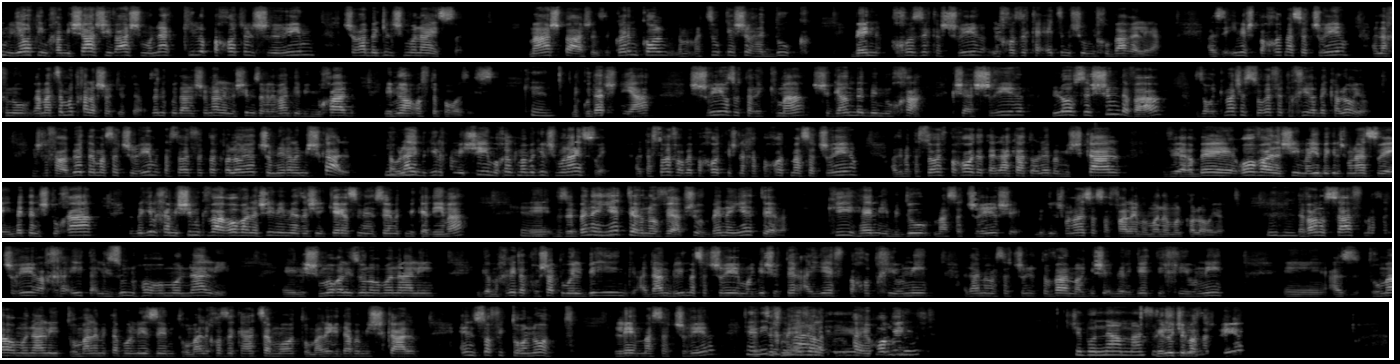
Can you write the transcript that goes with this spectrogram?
להיות עם חמישה, שבעה, שמונה קילו פחות של שרירים שרה בגיל 18. מה ההשפעה של זה? קודם כל, מצאו קשר הדוק בין חוזק השריר לחוזק העצם שהוא מחובר אליה. אז אם יש פחות מסת שריר, אנחנו, גם העצמות חלשות יותר. זו נקודה ראשונה, לנשים זה רלוונטי במיוחד למנוע אוסטופורוזיס. כן. נקודה שנייה, שריר זאת הרקמה שגם במנוחה, כשהשריר לא עושה שום דבר, זו רקמה ששורפת הכי הרבה קלוריות. יש לך הרבה יותר מסת שרירים, אתה שורף יותר קלוריות, שומר על המשקל. אתה אולי בגיל 50 אוכל כמו בגיל 18, אבל אתה שורף הרבה פחות כי יש לך פחות מסת שריר, אז אם אתה שורף פחות אתה לאט לאט עולה במשקל, והרבה, רוב האנשים היו בגיל 18 עם בטן שטוחה, ובגיל 50 כבר רוב האנשים עם איזושהי קרס מסוימת מקדימה, כן. אה, וזה בין היתר נובע, שוב, בין היתר, כי הם איבדו מסת שריר שבגיל 18 שרפה להם המון המון קלוריות. Mm-hmm. דבר נוסף, מסת שריר אחראית על איזון הורמונלי. אה, לשמור על איזון הורמונלי, היא גם אחראית על תחושת well-being, אדם בלי מסת שריר מרגיש יותר עייף, פחות חיוני, אדם עם מסת שריר טובה מרגיש אנרגטי חיוני, אה, אז תרומה הורמונלית, תרומה למטאבוליזם, תרומה לחוזק העצמות, תרומה לירידה במשקל, אין סוף יתרונות למסת שריר, וצריך מעבר לפעילות האירובית, שבונה מסת. פעילות של מסת שריר?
